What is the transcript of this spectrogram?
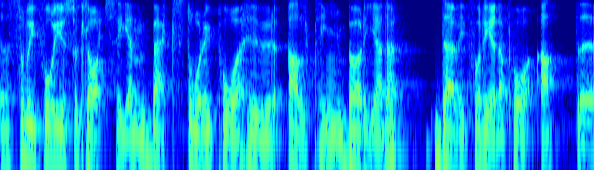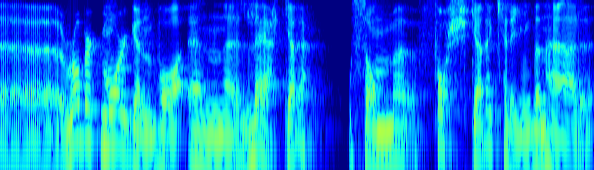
Eh, Så vi får ju såklart se en backstory på hur allting började. Där vi får reda på att eh, Robert Morgan var en läkare som forskade kring den här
